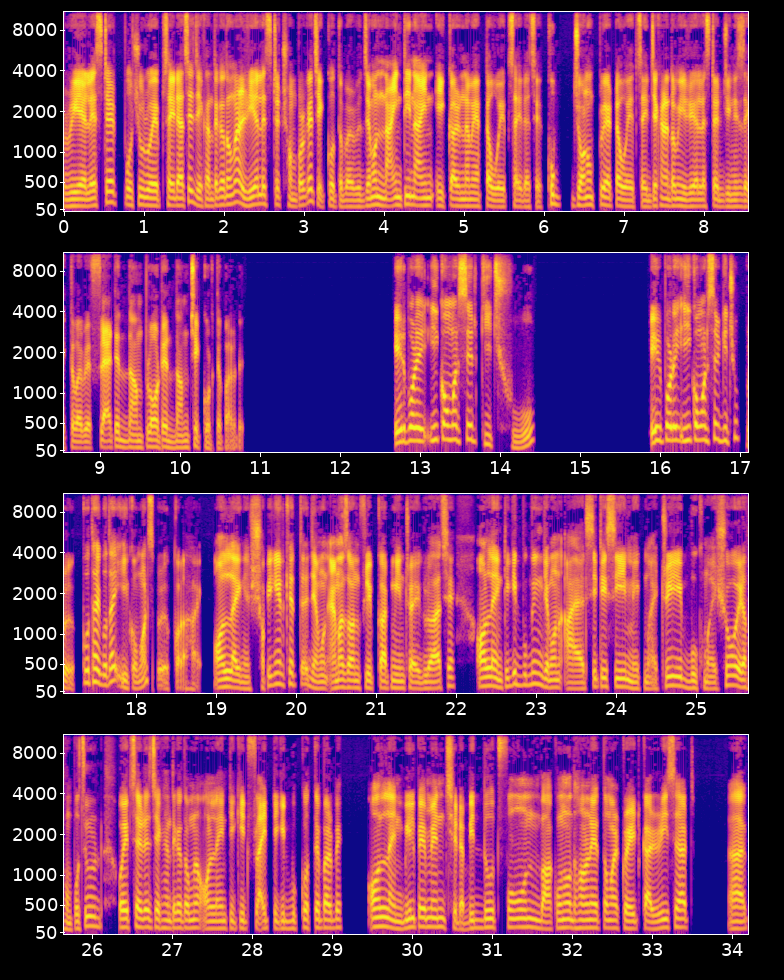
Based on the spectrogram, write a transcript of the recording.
রিয়েল এস্টেট প্রচুর ওয়েবসাইট আছে যেখান থেকে তোমরা রিয়েল এস্টেট সম্পর্কে চেক করতে পারবে। যেমন নাইনটি নাইন একার নামে একটা ওয়েবসাইট আছে, খুব জনপ্রিয় একটা ওয়েবসাইট যেখানে তুমি রিয়েল এস্টেট জিনিস দেখতে পারবে ফ্ল্যাটের দাম প্লটের দাম চেক করতে পারবে। এরপরে ই কমার্সের কিছু এরপরে ই কমার্সের কিছু প্রয়োগ। কোথায় কোথায় ই কমার্স প্রয়োগ করা হয়? অনলাইনে শপিংয়ের ক্ষেত্রে যেমন অ্যামাজন ফ্লিপকার্ট মিন্ট্রা এগুলো আছে। অনলাইন টিকিট বুকিং যেমন I R C T C make my trip book my show এরকম প্রচুর ওয়েবসাইট আছে যেখান থেকে তোমরা online ticket flight ticket book করতে পারবে। অনলাইন বিল পেমেন্ট সেটা বিদ্যুৎ ফোন বা কোনো ধরনের তোমার credit card recharge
